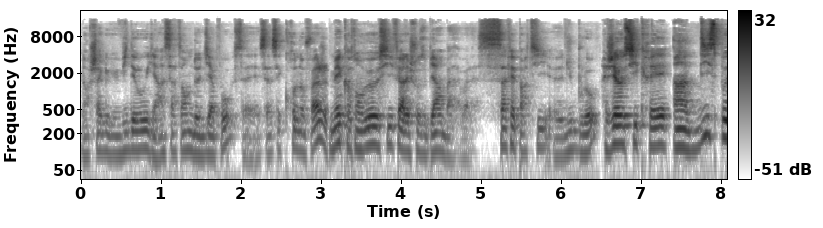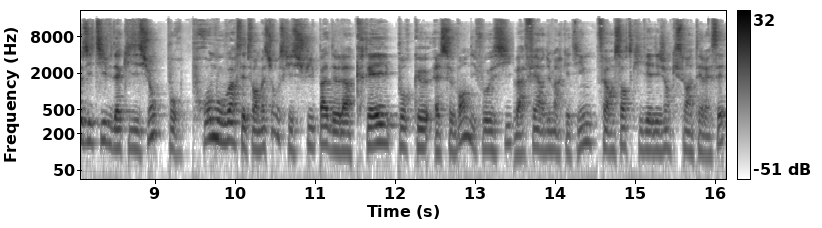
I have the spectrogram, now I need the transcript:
Dans chaque vidéo, il y a un certain nombre de diapos. C'est assez chronophage. Mais quand on veut aussi faire les choses bien, bah voilà, ça fait partie euh, du boulot. J'ai aussi créé un dispositif d'acquisition pour promouvoir cette formation parce qu'il suffit pas de la créer pour qu'elle se vende, il faut aussi bah, faire du marketing, faire en sorte qu'il y ait des gens qui soient intéressés.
